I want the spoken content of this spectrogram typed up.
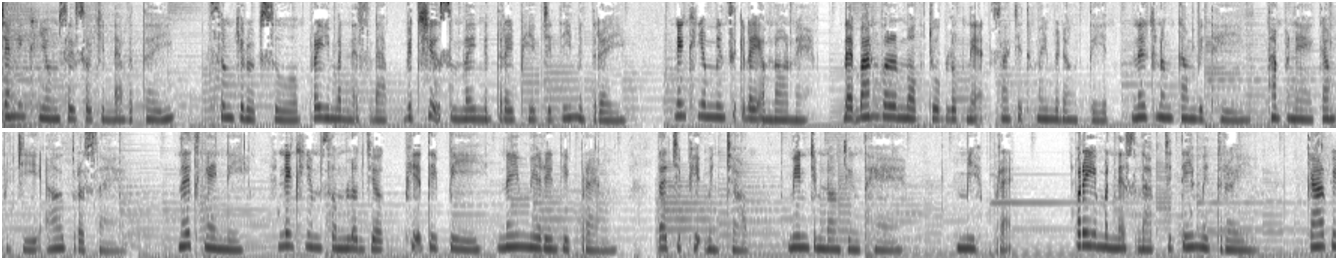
ចា៎នេះខ្ញុំសេកសុចិន្តាវតី សូមជម្រាបសួរប្រិយមិត្តអ្នកស្ដាប់វិទ្យុសំឡេងមិត្តភាពជាទីមេត្រីនាងខ្ញុំមានសេចក្តីអំណរណាស់ដែលបានវិលមកជួបលោកអ្នកសាជាថ្មីម្ដងទៀតនៅក្នុងកម្មវិធីថាបនាកម្ពុជាឲ្យប្រសើរនៅថ្ងៃនេះនាងខ្ញុំសូមលើកយកភាគទី2នៃមេរៀនទី5ដែលជាភាគបញ្ចប់ មានចំណងជើងថាមាសប្រាក់ប្រិយមិត្តអ្នកស្ដាប់ជាទីមេត្រី កាលពី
